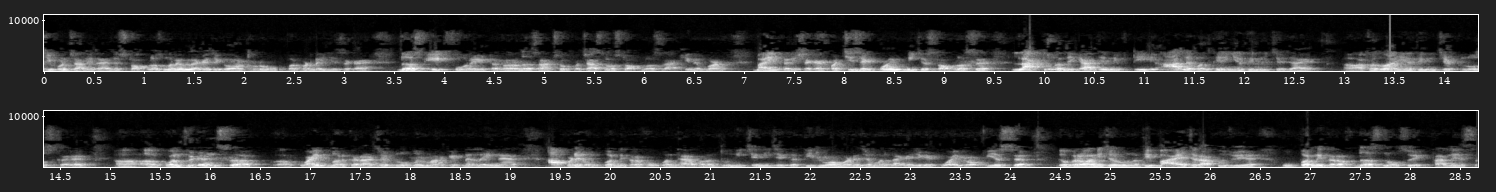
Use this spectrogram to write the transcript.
હજી પણ ચાલી રહ્યા છે. સ્ટોપ લોસ મને એમ લાગે છે કે ઓર થોડો ઉપર પણ લઈ જઈ શકાય. દસ એટ ફોર એટ અથવા દસ આઠસો પચાસ નો સ્ટોપ લોસ રાખીને પણ બાઇંગ કરી શકાય. પચીસ એક પોઈન્ટ નીચે સ્ટોપ લોસ છે. લાગતું નથી કે આજે નિફ્ટી આ લેવલથી અહીંયાથી નીચે જાય. અથવા તો અહીંયાથી નીચે ક્લોઝ કરે. કોન્ફિડન્સ ક્વાઇટ બરકરાર છે ગ્લોબલ માર્કેટને લઈને. આપણે ઉપરની તરફ ઓપન થયા પરંતુ નીચે નીચે ગતિ જોવા મળે છે. મને લાગે છે કે ક્વાઇટ ઓબ્વિયસ છે. ગભરાવાની જરૂર નથી. બાય જ રાખવું જોઈએ. ઉપરની તરફ દસ નવસો એકતાલીસ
